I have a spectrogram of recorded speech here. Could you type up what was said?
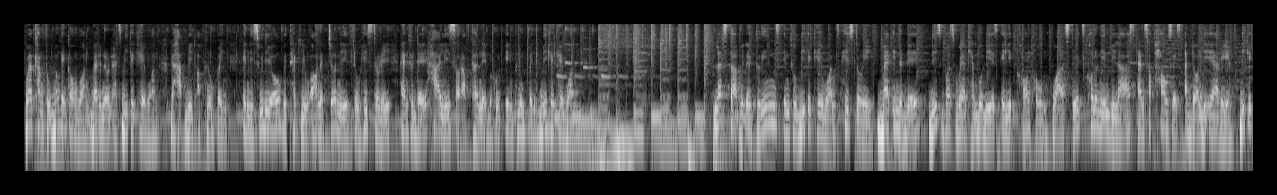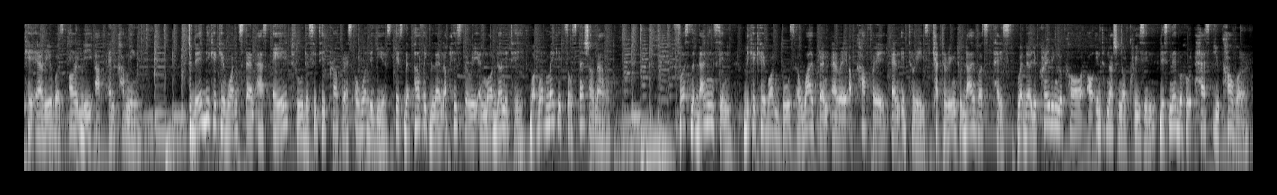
Welcome to Bangkok 1, better known as BKK1, the heartbeat of Phnom Penh. In this video, we take you on a journey through history and today highly sought after neighborhood in Phnom Penh, BKK1. Let's start with a glimpse into BKK1's history. Back in the day, this was where Cambodia's elite called home, while streets, colonial villas, and sub houses adorned the area. BKK area was already up and coming. Today, BKK1 stands as a to the city progress over the years. It's the perfect blend of history and modernity, but what makes it so special now? First, the dining scene. BKK1 boasts a vibrant array of cafes and eateries, catering to diverse tastes. Whether you're craving local or international cuisine, this neighborhood has you covered.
